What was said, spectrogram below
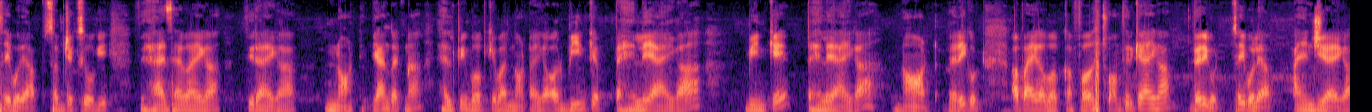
सही बोले आप. सब्जेक्ट से होगी, फिर हैज़ हैव आएगा, फिर आएगा नॉट ध्यान रखना हेल्पिंग वर्ब के बाद नॉट आएगा और बीन के पहले आएगा बीन के पहले आएगा नॉट वेरी गुड अब आएगा वर्ब का फ़र्स्ट फॉर्म फिर क्या आएगा? वेरी गुड सही बोले आप. आई आएगा,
